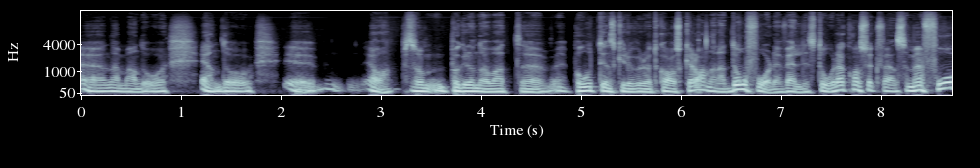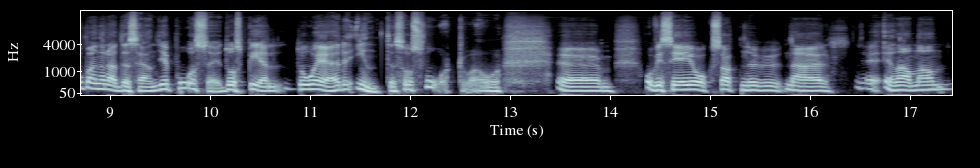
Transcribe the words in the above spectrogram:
Eh, när man då ändå, eh, ja, som på grund av att eh, Putin skruvar ut gaskranarna, då får det väldigt stora konsekvenser. Men får man några decennier på sig, då, spel, då är det inte så svårt. Och, ehm, och, Vi ser ju också att nu när en annan,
